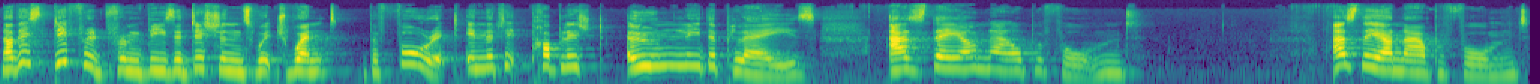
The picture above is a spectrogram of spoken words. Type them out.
Now, this differed from these editions which went before it in that it published only the plays as they are now performed, as they are now performed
